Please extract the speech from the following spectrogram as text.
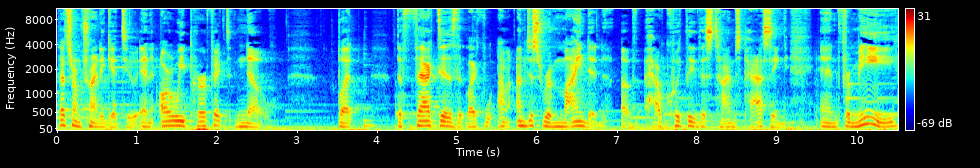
that's what I'm trying to get to. And are we perfect? No, but the fact is that like I'm, I'm just reminded of how quickly this time's passing, and for me,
